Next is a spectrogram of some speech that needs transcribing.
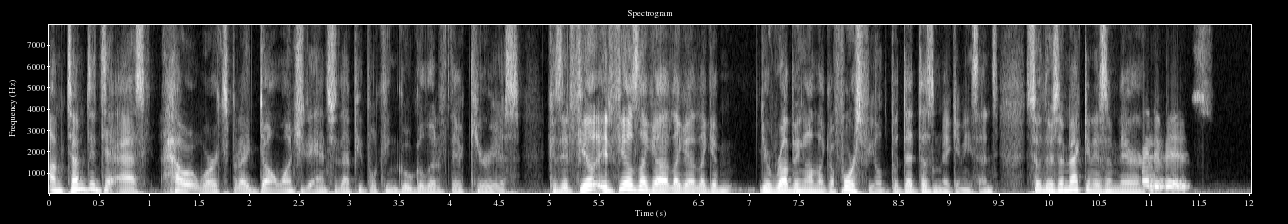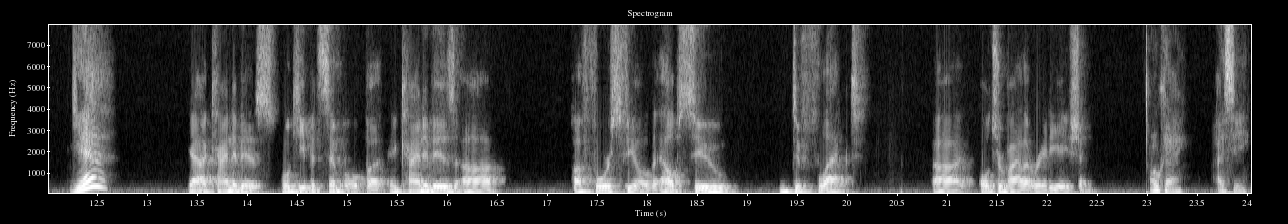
I'm tempted to ask how it works, but I don't want you to answer that. People can Google it if they're curious, because it feel it feels like a like a like a you're rubbing on like a force field, but that doesn't make any sense. So there's a mechanism there. Kind of is. Yeah. Yeah, it kind of is. We'll keep it simple, but it kind of is a, a force field. It helps to deflect uh, ultraviolet radiation. Okay, I see.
